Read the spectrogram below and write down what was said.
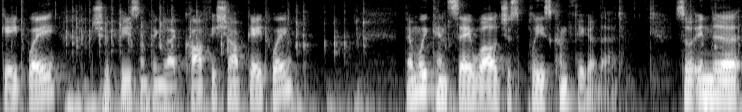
gateway, should be something like coffee shop gateway, then we can say, well, just please configure that. So in the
